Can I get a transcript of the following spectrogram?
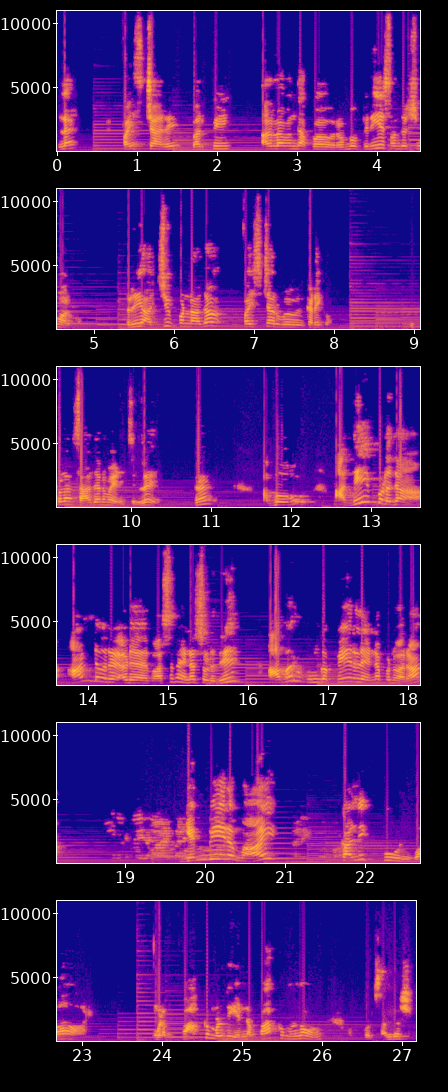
இல்ல? Five star barfi. அதெல்லாம் வந்து அப்போ ரொம்ப பெரிய சந்தோஷமா இருக்கும். பெரிய அச்சீவ் பண்ணாதான் ஃபைவ் ஸ்டார் கிடைக்கும். இப்பெல்லாம் சாதாரணமாயிடுச்சு இல்ல? அப்போ அதே போலதான் ஆண்டவரோட வசனம் என்ன சொல்றது அவர் உங்க பேர்ல என்ன பண்ணுவாரா? கம்பீரமாய் களி கூறுவார் உங்களை பார்க்கும் பொழுது என்ன பார்க்கும் பொழுதும் ஒரு சந்தோஷம்.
